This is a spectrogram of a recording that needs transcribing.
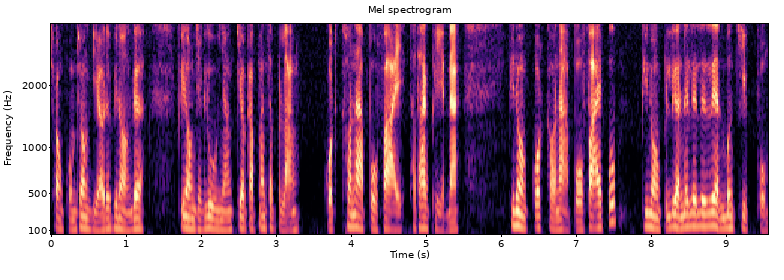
ช่องผมช่องเดียวเด้อพี่น้องเด้อพี่น้องอยากรู้ยังเกี่ยวกับมันสำปะหลัง กดเข้าหน้าโปรไฟล์ถ้าทางเพจนะ พี่น้องกดเข้าหน้าโปรไฟล์ปุ๊บพี่น้องไปเลื่อนเลื่อนเลื่อนเลื่อนเบิ่งคลิปผม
